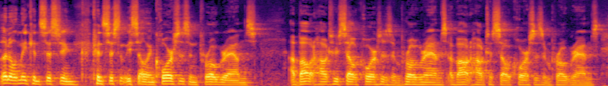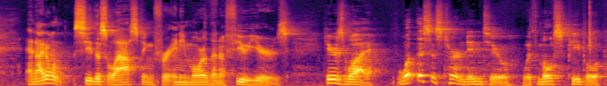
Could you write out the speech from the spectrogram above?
but only consisting, consistently selling courses and programs about how to sell courses and programs, about how to sell courses and programs. And I don't see this lasting for any more than a few years. Here's why. What this has turned into with most people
